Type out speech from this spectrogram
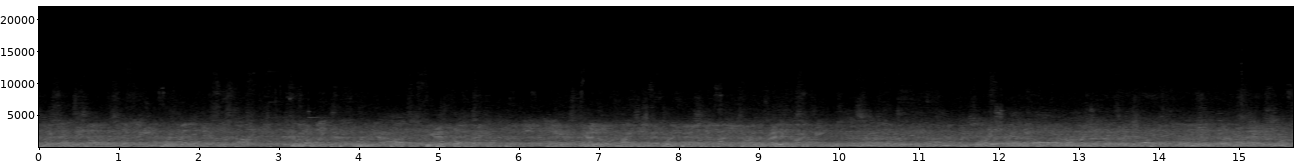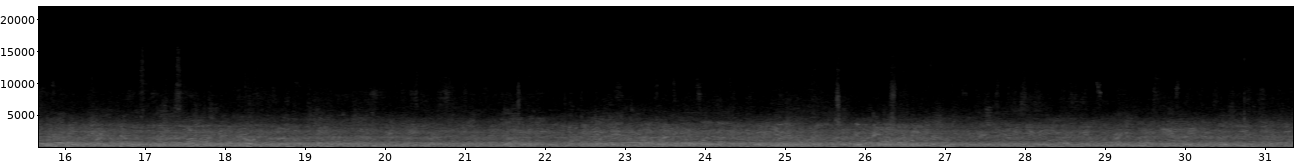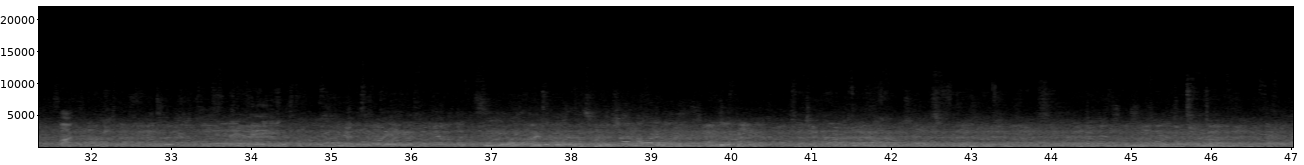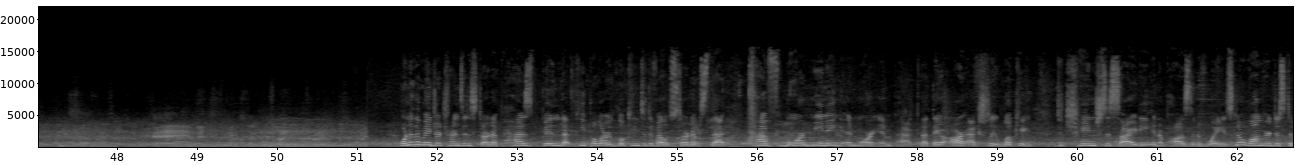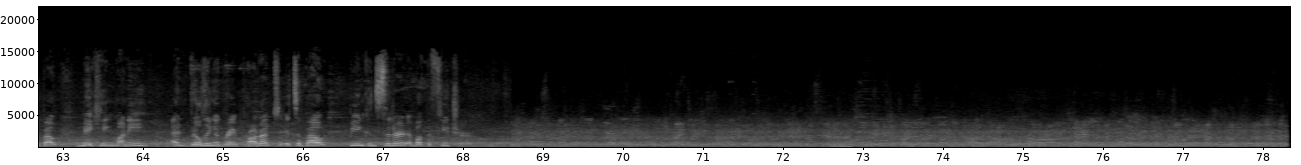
One of the major trends in startup has been that people are looking to develop startups that have more meaning and more impact, that they are actually looking to change society in a positive way. It's no longer just about making money and building a great product, it's about being considerate about the future.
